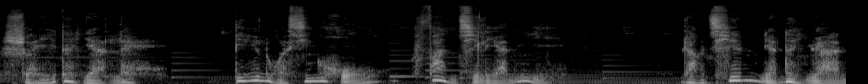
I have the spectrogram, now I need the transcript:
谁的眼泪跌落星湖，泛起涟漪，让千年的缘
